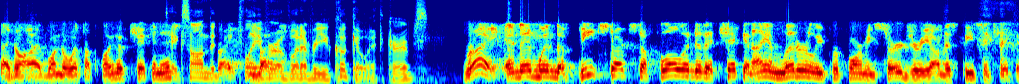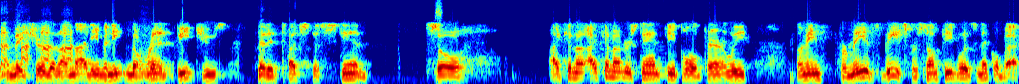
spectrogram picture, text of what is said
I don't. I wonder what the point of chicken is. Takes on the right? flavor but, of whatever you cook it with, Curbs. Right, and then when the beet starts to flow into the chicken, I am literally performing surgery on this piece of chicken to make sure that I'm not even eating the red beet juice that it touched the skin. So I can I can understand people apparently I mean, for me, it's Beets. For some people, it's Nickelback.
